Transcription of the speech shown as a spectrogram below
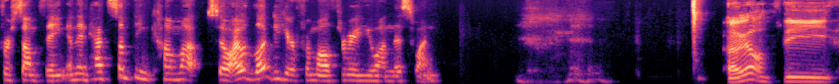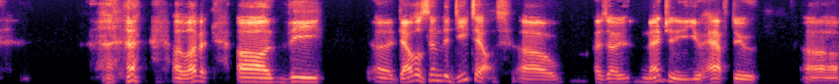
for something and then had something come up. So I would love to hear from all three of you on this one. Oh, well, the I love it. Uh, the uh, devil's in the details. Uh, as I mentioned, you have to uh,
